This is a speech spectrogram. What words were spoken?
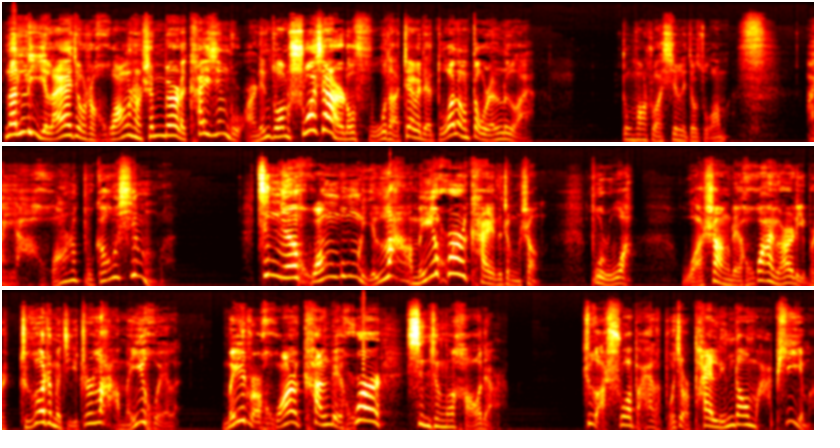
那历来就是皇上身边的开心果，您琢磨说相声都服他，这位得多能逗人乐呀。东方朔心里就琢磨：哎呀，皇上不高兴了。今年皇宫里腊梅花开的正盛，不如啊，我上这花园里边折这么几枝腊梅回来，没准皇上看这花心情能好点这说白了不就是拍领导马屁吗？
